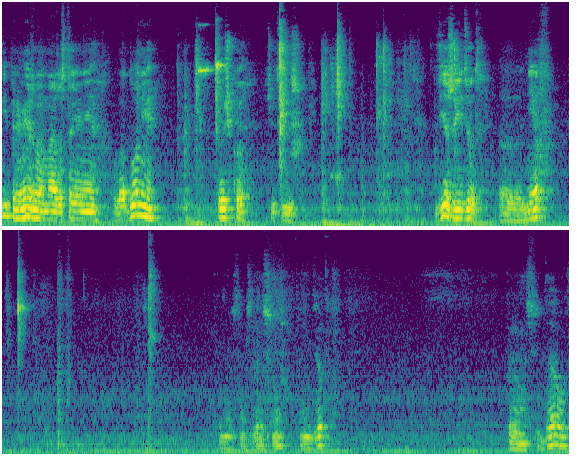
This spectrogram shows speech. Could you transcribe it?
И примерно на расстоянии ладони точка чуть выше. Где же идет э, нерв? Дальше идет прямо сюда вот.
